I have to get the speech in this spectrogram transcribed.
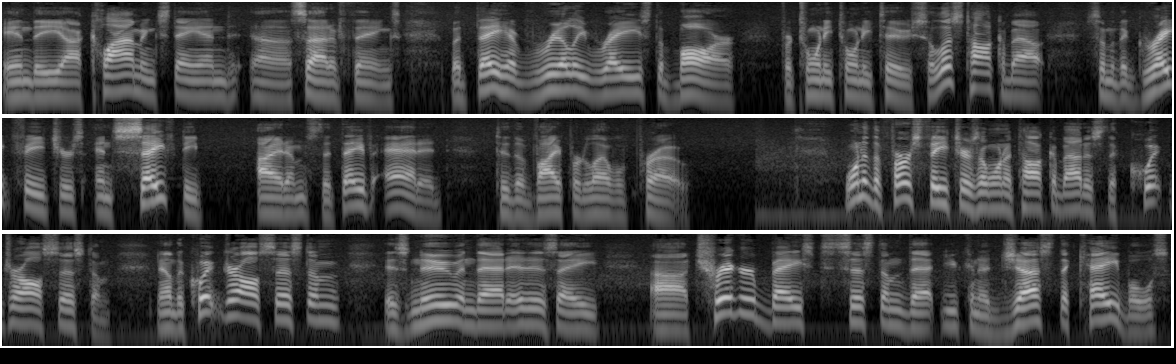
in the uh, climbing stand uh, side of things. But they have really raised the bar for 2022. So let's talk about some of the great features and safety items that they've added to the Viper Level Pro. One of the first features I want to talk about is the quick draw system. Now the quick draw system is new in that it is a uh, trigger based system that you can adjust the cables.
